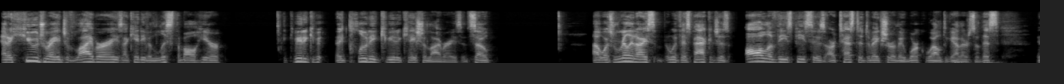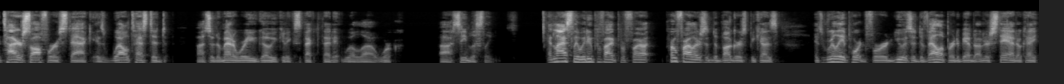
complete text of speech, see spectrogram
And a huge range of libraries. I can't even list them all here, including communication libraries. And so uh, what's really nice with this package is all of these pieces are tested to make sure they work well together. So this entire software stack is well tested. Uh, so no matter where you go, you can expect that it will uh, work uh, seamlessly. And lastly, we do provide profi profilers and debuggers because it's really important for you as a developer to be able to understand, okay,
